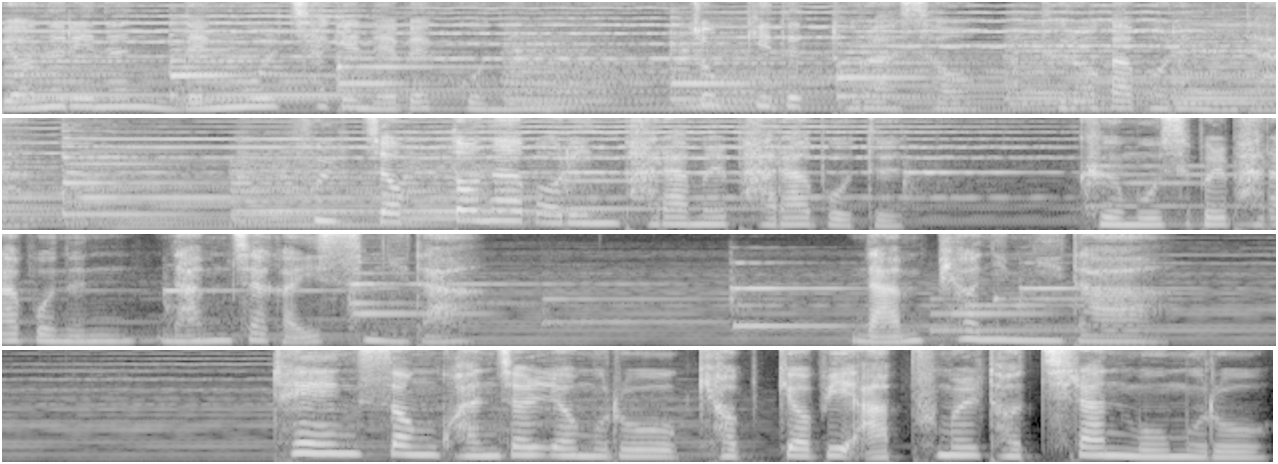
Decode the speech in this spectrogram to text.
며느리는 냉몰차게 내뱉고는 쫓기듯 돌아서 들어가 버립니다. 훌쩍 떠나버린 바람을 바라보듯 그 모습을 바라보는 남자가 있습니다. 남편입니다. 퇴행성 관절염으로 겹겹이 아픔을 덧칠한 몸으로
